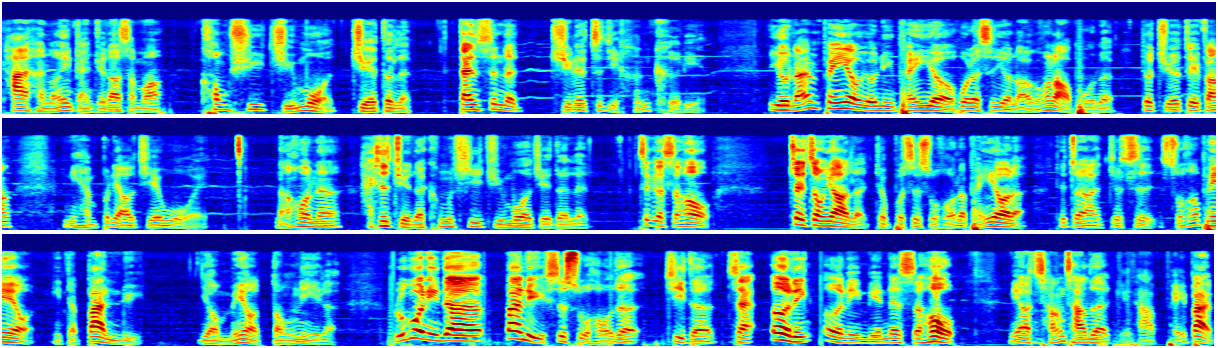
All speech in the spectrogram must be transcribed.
他很容易感觉到什么空虚寂寞，觉得冷，单身的觉得自己很可怜，有男朋友有女朋友或者是有老公老婆的，就觉得对方你很不了解我诶。然后呢还是觉得空虚寂寞，觉得冷，这个时候最重要的就不是属猴的朋友了，最重要就是属猴朋友你的伴侣。有没有懂你了？如果你的伴侣是属猴的，记得在二零二零年的时候，你要常常的给他陪伴，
